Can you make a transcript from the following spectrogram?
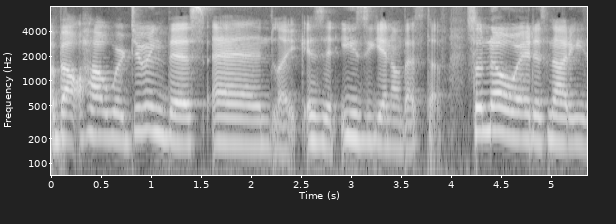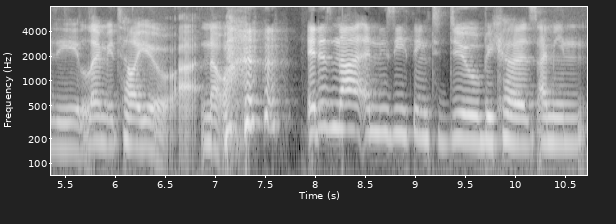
about how we're doing this and like, is it easy and all that stuff. So no, it is not easy, let me tell you, uh, no. it is not an easy thing to do because, I mean,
